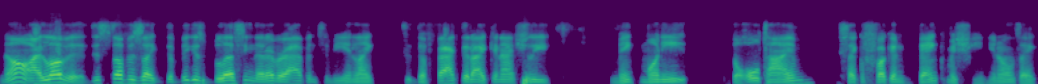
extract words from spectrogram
No, I love it. This stuff is like the biggest blessing that ever happened to me. And like the fact that I can actually make money the whole time it's like a fucking bank machine, you know. It's like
